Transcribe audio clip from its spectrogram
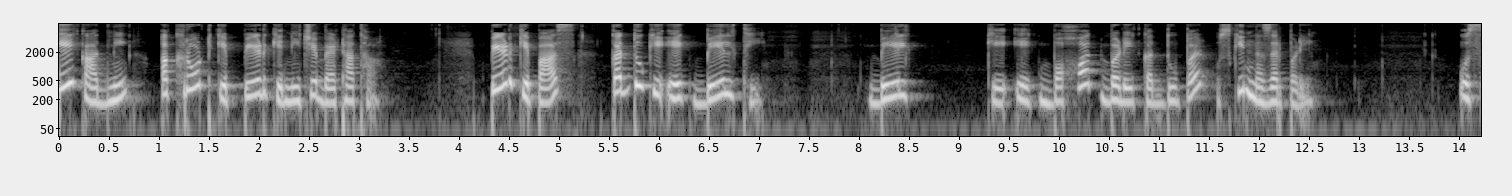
एक आदमी अखरोट के पेड़ के नीचे बैठा था। पेड़ के पास कद्दू की एक बेल थी। बेल के एक बहुत बड़े कद्दू पर उसकी नज़र पड़ी। उस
